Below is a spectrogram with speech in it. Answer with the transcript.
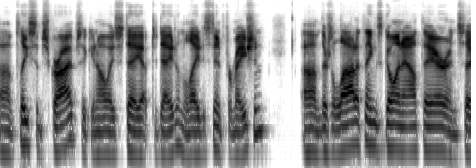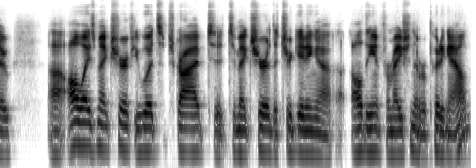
uh, please subscribe so you can always stay up to date on the latest information. Um, there's a lot of things going out there, and so uh, always make sure if you would subscribe to to make sure that you're getting uh, all the information that we're putting out.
